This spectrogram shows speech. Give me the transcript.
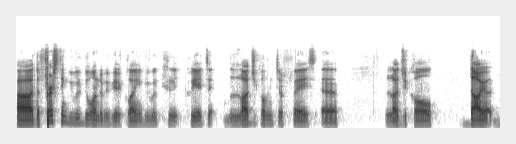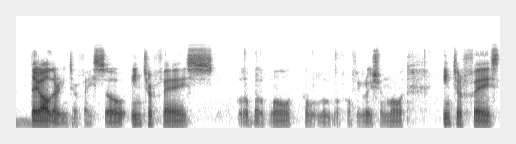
Uh, the first thing we will do on the PPPoE client, we will cre create a logical interface, a logical dia dialer interface. So interface, global mode, global configuration mode, interface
